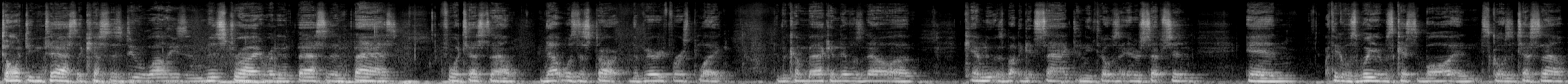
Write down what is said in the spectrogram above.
daunting task to catch this dude while he's in mid stride, running faster than fast for a touchdown. That was the start, the very first play. Then we come back, and it was now uh, Cam Newton was about to get sacked, and he throws an interception, and I think it was Williams catch the ball and scores a touchdown.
